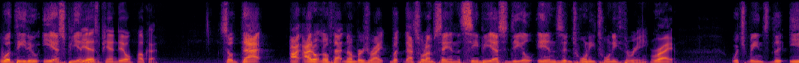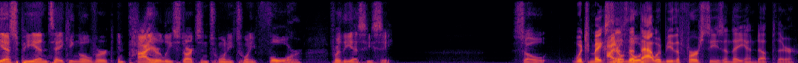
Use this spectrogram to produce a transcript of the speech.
What the new E ESPN deal. ESPN deal? Okay. So that I, I don't know if that number's right, but that's what I'm saying. The CBS deal ends in 2023, Right. which means the ESPN taking over entirely starts in 2024 for the SEC. So Which makes I sense don't that know if- that would be the first season they end up there.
